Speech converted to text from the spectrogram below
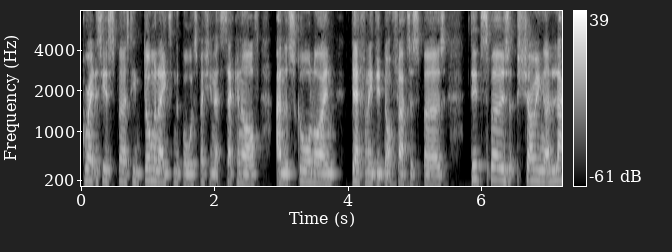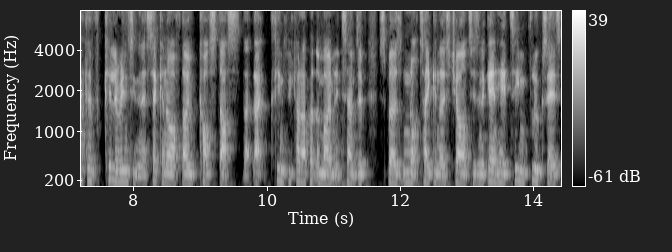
Great to see a Spurs team dominating the ball, especially in that second half, and the scoreline definitely did not flatter Spurs. Did Spurs showing a lack of killer instinct in the second half, though, cost us? That, that seems to be coming up at the moment in terms of Spurs not taking those chances. And again, here, Team Fluke says,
